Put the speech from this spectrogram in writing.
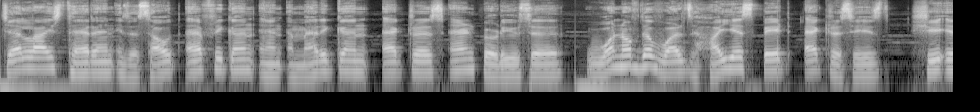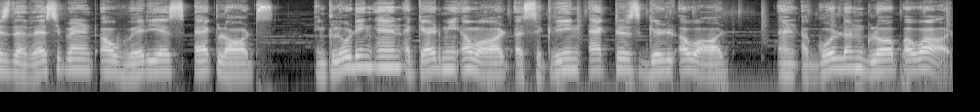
Charlize Theron is a South African and American actress and producer. One of the world's highest paid actresses, she is the recipient of various accolades, including an Academy Award, a Screen Actors Guild Award, and a Golden Globe Award.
